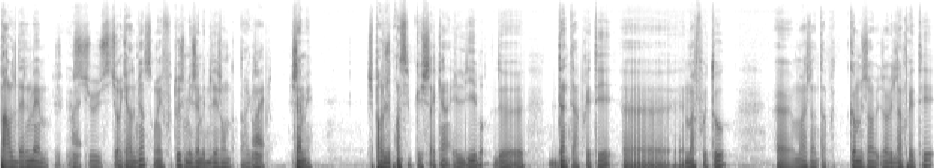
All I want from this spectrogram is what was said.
parlent d'elles-mêmes. Ouais. je- si tu regardes bien sur mes photos, je mets jamais de légende, par exemple. Jamais. Je parle du principe que chacun est libre de d'interpréter euh, ma photo. Euh, moi, je l'interprète comme j'ai envie de l'interpréter,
